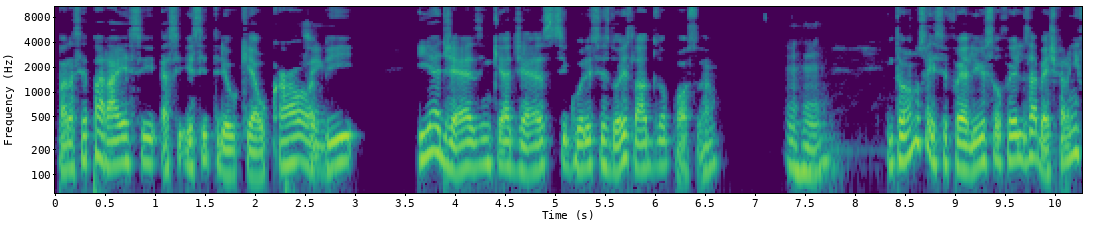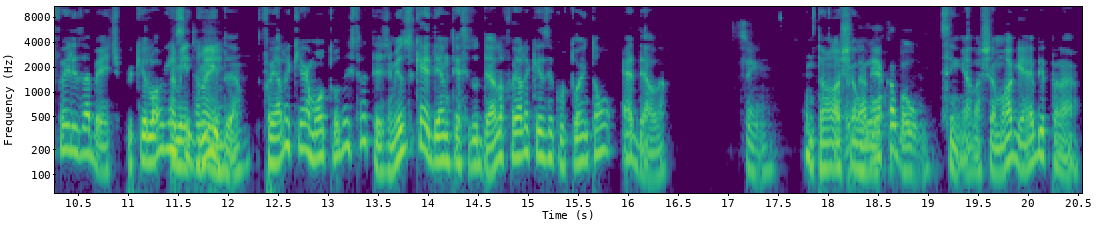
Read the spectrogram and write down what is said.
para separar esse, esse, esse trio, que é o Carl, a Sim. Bee e a Jazz, em que a Jazz segura esses dois lados opostos, né? Uhum. Então eu não sei se foi a Lirsa ou foi a Elizabeth. Pra mim foi a Elizabeth, porque logo em Pra mim seguida foi ela que armou toda a estratégia. Mesmo que a ideia não tenha sido dela, foi ela que executou, então é dela. Sim. Então ela chamou, nem acabou. sim, ela chamou a Gabi pra,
